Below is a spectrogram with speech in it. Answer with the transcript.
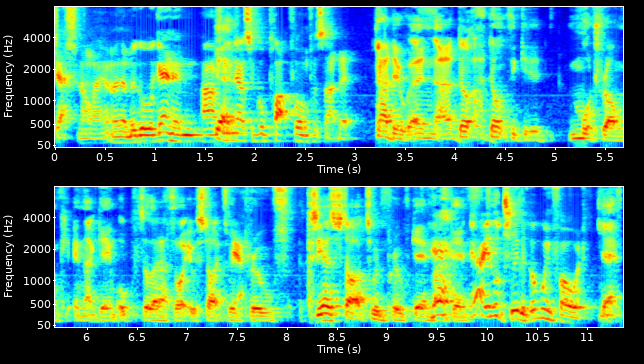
Definitely, and then we go again, and I Yeah. think that's a good platform for Saturday. I do, and I don't. I don't think he did much wrong in that game up until then. I thought he was starting to Yeah. improve because he has started to improve game by game. yeah, he looks really good going forward. Yeah.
